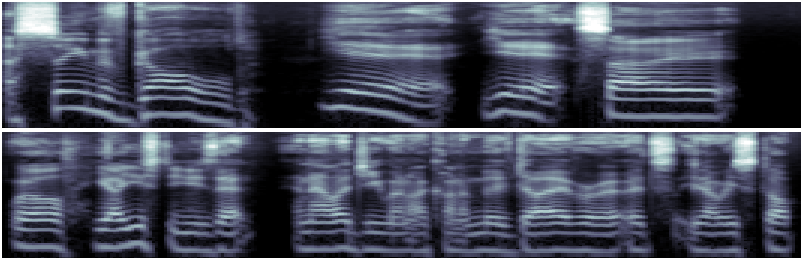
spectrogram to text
a seam of gold. Yeah, yeah. So, well, yeah, I used to use that analogy when I kind of moved over. It's you know we stopped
